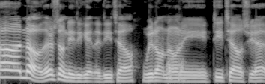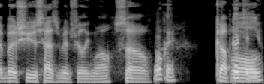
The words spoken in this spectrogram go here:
Uh, no, there's no need to get into detail. We don't know Okay. any details yet, but she just hasn't been feeling well. So, Okay, couple, continue.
